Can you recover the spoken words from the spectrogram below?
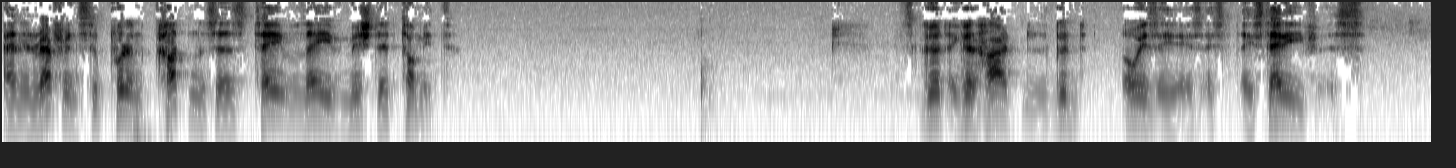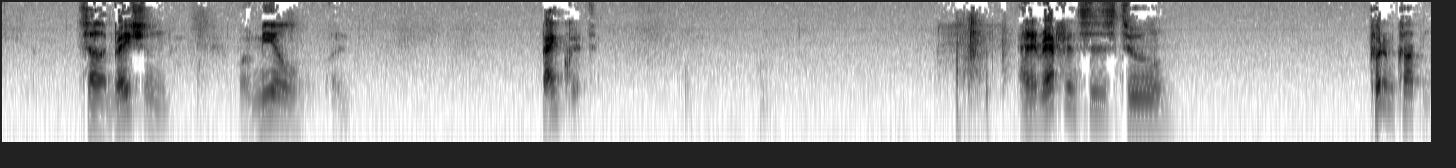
And in reference to Purim, Katan says, Tev Leiv Mishte Tomit. It's good, a good heart, a good, always a, a, a steady celebration or meal or banquet. And it references to Purim Katan.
